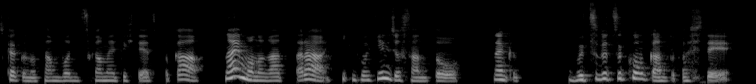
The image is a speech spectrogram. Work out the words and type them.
近くの田んぼで捕まえてきたやつとかないものがあったらきご近所さんとなんか物々交換とかして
